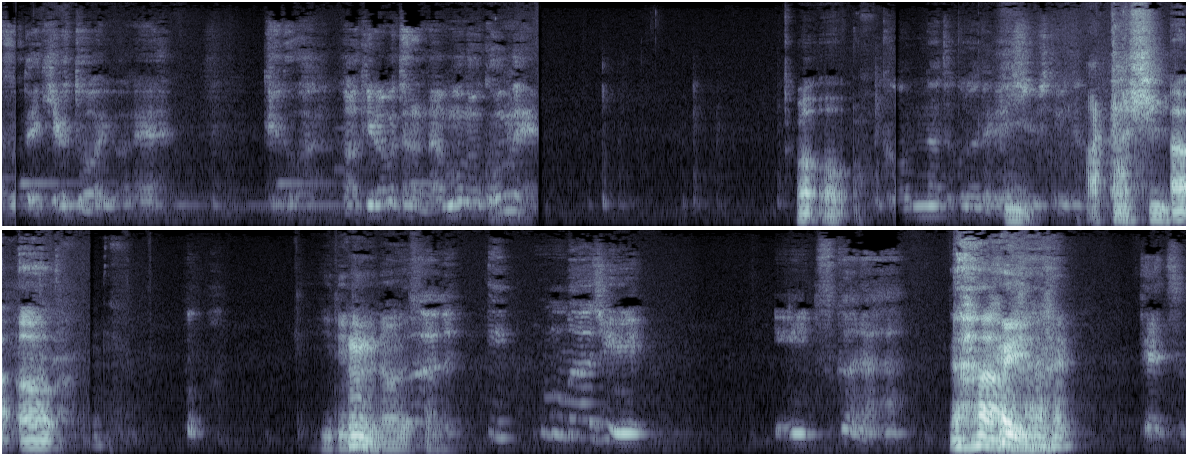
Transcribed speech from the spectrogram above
ずできるとは言わねえけど諦めたら何も残んねえ Uh oh. こんなところで練習してい た Atashi. Uh oh. He didn't even notice him. いマジいつから Hey. 鉄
